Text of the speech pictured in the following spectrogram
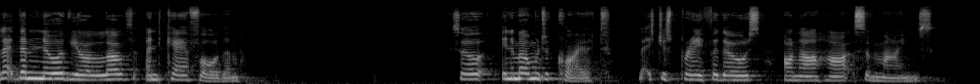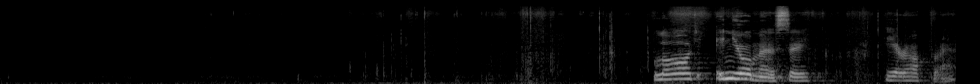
Let them know of your love and care for them. So, in a moment of quiet, let's just pray for those on our hearts and minds. Lord, in your mercy, hear our prayer.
